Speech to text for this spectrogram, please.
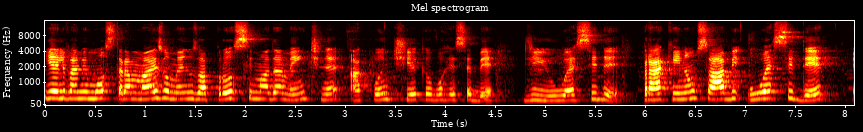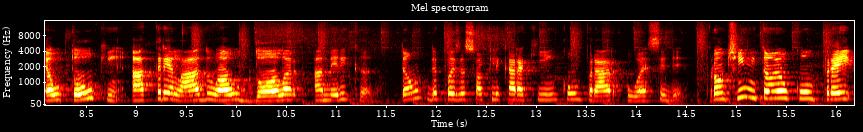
e ele vai me mostrar mais ou menos aproximadamente né, a quantia que eu vou receber de USD. Para quem não sabe, USD é o token atrelado ao dólar americano. Então, depois é só clicar aqui em comprar USD. Prontinho, então eu comprei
